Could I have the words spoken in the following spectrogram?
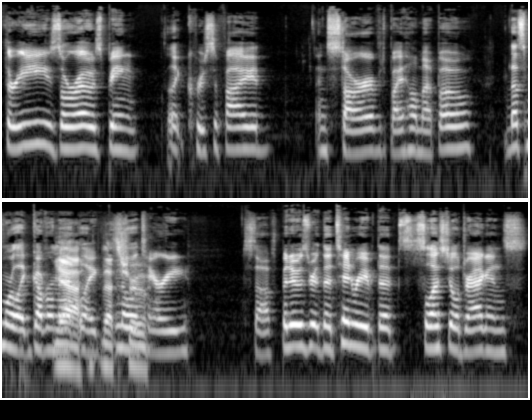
three. Zoro's being like crucified and starved by Helmeppo. That's more like government, Yeah, like that's true. military stuff. But it was the Tenri, the celestial dragons,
